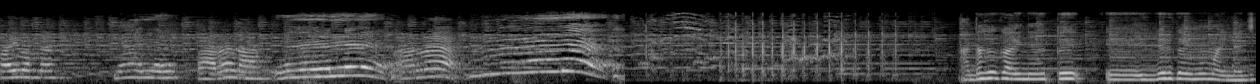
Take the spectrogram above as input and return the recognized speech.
ഹായ് പറഞ്ഞ പറടാ. പറ. അതൊക്കെ കഴിഞ്ഞിട്ട് ഒരു കഴിയുമ്പോൾ മൈലാഞ്ചി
